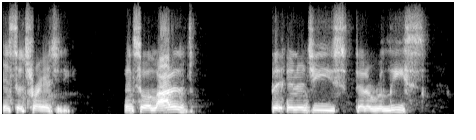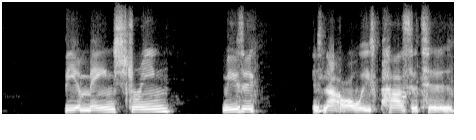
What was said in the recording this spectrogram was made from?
it's a tragedy. And so a lot of the energies that are released via mainstream music is not always positive.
